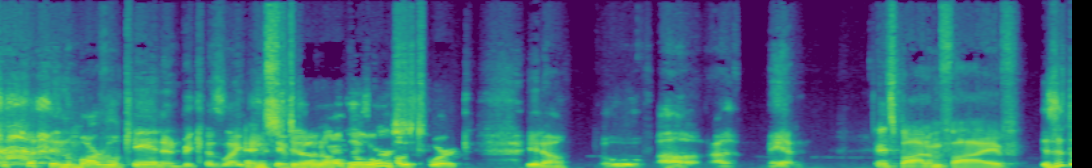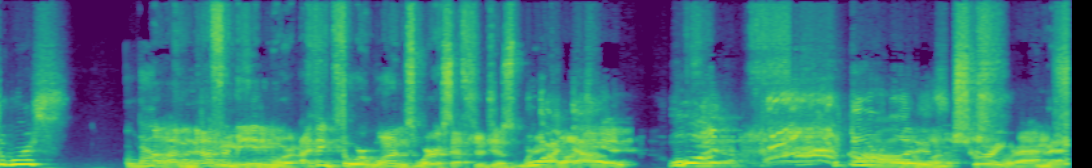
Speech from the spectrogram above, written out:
in the Marvel canon." Because like And they've still done one of the worst. post-work, you know. Oh, oh man, It's bottom five. is it the worst? No, Um, not for me anymore. I think Thor 1's worse after just What? rewatching No. it. What? Yeah. Thor Oh, one Thor 1 is is great. trash. Matt,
